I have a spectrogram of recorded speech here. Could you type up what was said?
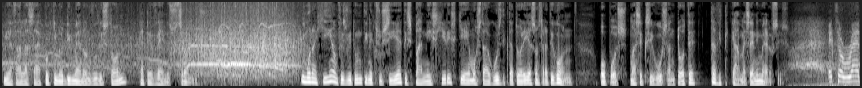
Μια θάλασσα κοκκινοντημένων βουδιστών κατεβαίνει στους δρόμους. Οι μοναχοί αμφισβητούν την εξουσία της πανίσχυρης και αιμοσταγούς δικτατορίας των στρατηγών, όπως μας εξηγούσαν τότε τα δυτικά μέσα ενημέρωσης. It's a red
